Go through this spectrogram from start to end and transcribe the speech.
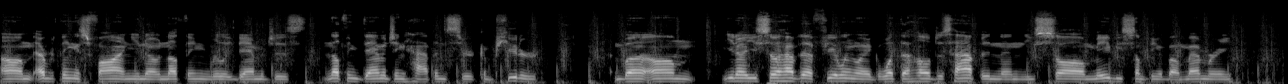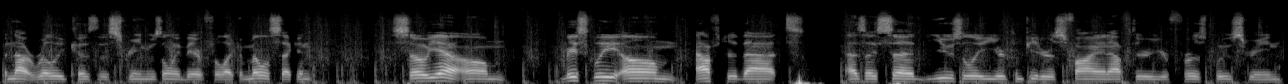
um, everything is fine, you know, nothing really damages, nothing damaging happens to your computer. But, um, you know, you still have that feeling like, what the hell just happened, and you saw maybe something about memory, but not really because the screen was only there for like a millisecond. So, yeah, um, basically, um, after that, as I said, usually your computer is fine after your first blue screen.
